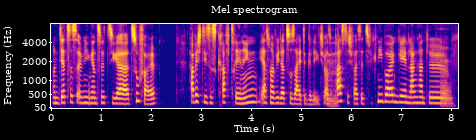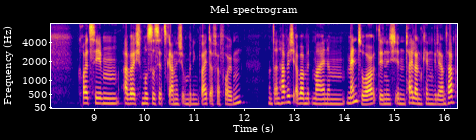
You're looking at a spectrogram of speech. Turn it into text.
und jetzt ist irgendwie ein ganz witziger Zufall, habe ich dieses Krafttraining erstmal wieder zur Seite gelegt. Ich war so, mhm. passt, ich weiß jetzt, wie Kniebeugen gehen, Langhantel, ja. Kreuzheben, aber ich muss das jetzt gar nicht unbedingt weiterverfolgen. Und dann habe ich aber mit meinem Mentor, den ich in Thailand kennengelernt habe,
